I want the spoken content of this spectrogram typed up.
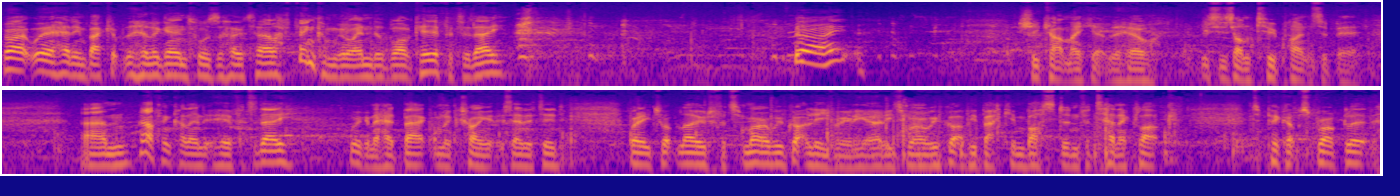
Right, we're heading back up the hill again towards the hotel. I think I'm going to end the vlog here for today. Right. She can't make it up the hill. This is on two pints of beer. Um, I think I'll end it here for today. We're going to head back. I'm going to try and get this edited, ready to upload for tomorrow. We've got to leave really early tomorrow. We've got to be back in Boston for 10 o'clock to pick up Sproglet.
